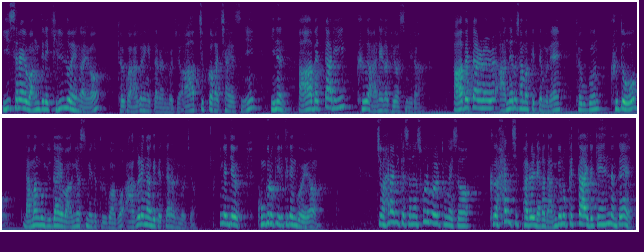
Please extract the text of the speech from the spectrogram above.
이스라엘 왕들의 길로 행하여 결국 악을 행했다라는 거죠. 아합 집과 같이 하였으니 이는 아합의 딸이 그 아내가 되었습니다. 아합의 딸을 아내로 삼았기 때문에 결국은 그도 남한국 유다의 왕이었음에도 불구하고 악을 행하게 됐다라는 거죠. 그러니까 이제 공교롭게 이렇게 된 거예요. 지금 하나님께서는 솔로몬을 통해서 그 한 지파를 내가 남겨놓겠다 이렇게 했는데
